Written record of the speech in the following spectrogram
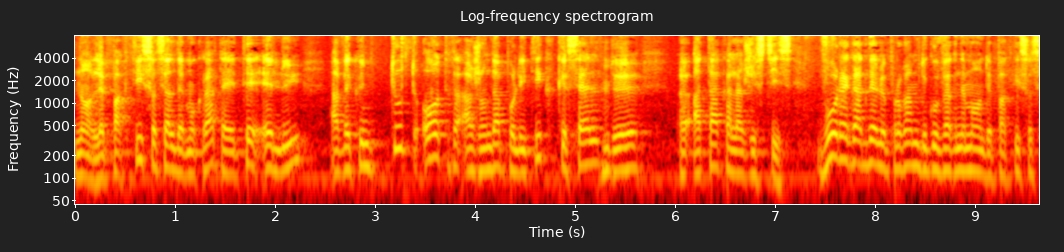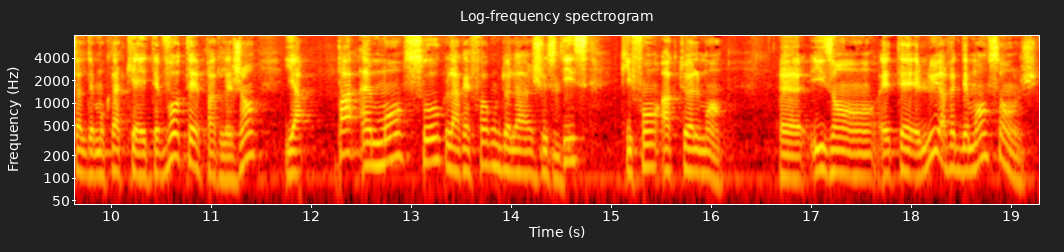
Non, le Parti social-démocrate a été élu avec une toute autre agenda politique que celle de euh, attaque à la justice. Vous regardez le programme du gouvernement du Parti social-démocrate qui a été voté par les gens, il n'y a pas un mot sur la réforme de la justice qu'ils font actuellement. Euh, ils ont été élus avec des mensonges.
